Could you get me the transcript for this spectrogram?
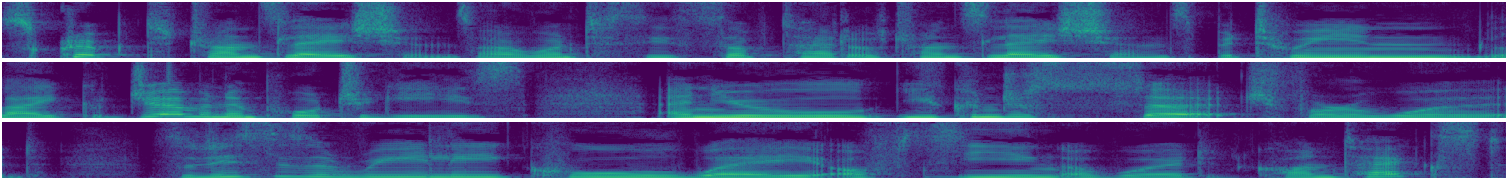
script translations. I want to see subtitle translations between like German and Portuguese, and you'll you can just search for a word. So this is a really cool way of seeing a word in context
